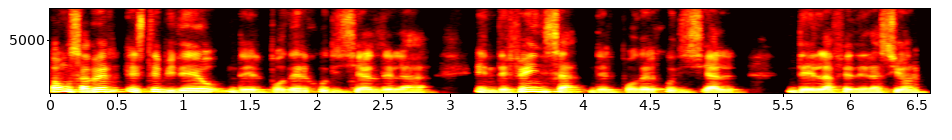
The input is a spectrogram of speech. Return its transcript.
vamos a ver este video del Poder Judicial de la, en defensa del Poder Judicial de la Federación.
